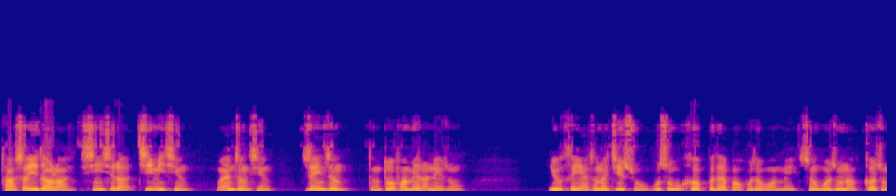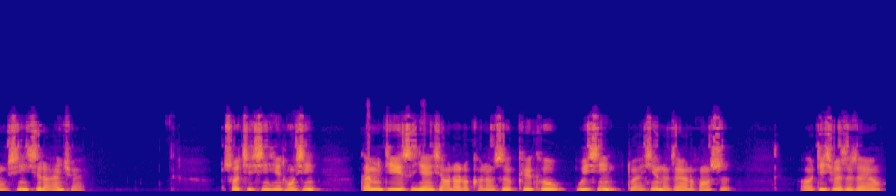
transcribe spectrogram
它涉及到了信息的机密性、完整性、认证等多方面的内容。由此衍生的技术无时无刻不在保护着我们生活中的各种信息的安全。说起信息通信，咱们第一时间想到的可能是 QQ、微信、短信的这样的方式。呃，的确是这样。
